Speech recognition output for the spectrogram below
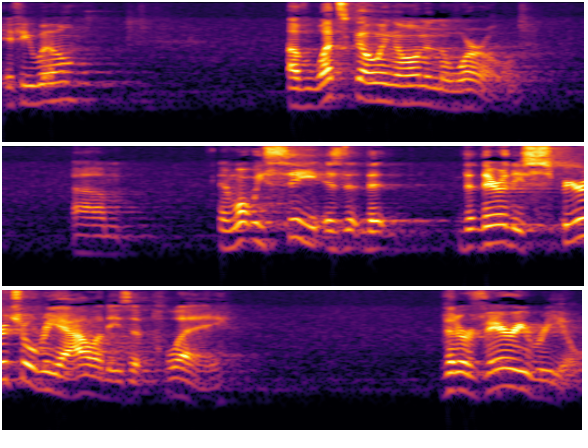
if you will, of what's going on in the world. Um, and what we see is that, that, that there are these spiritual realities at play that are very real.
